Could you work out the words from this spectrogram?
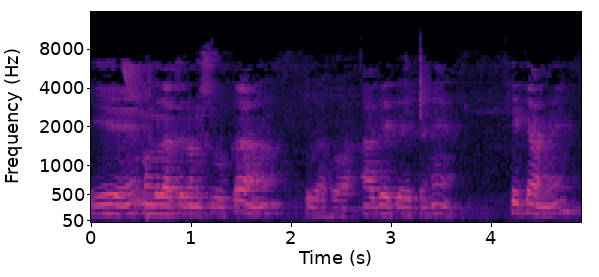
ये मंगलाचरण श्लोक का पूरा हुआ। आगे कहते हैं, टीका में,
